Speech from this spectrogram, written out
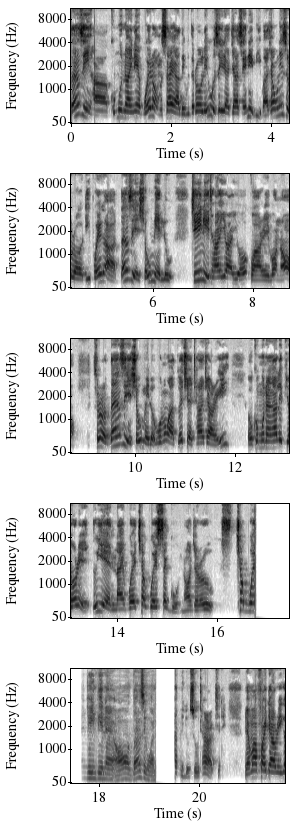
တန်းစင်ဟာကုမွန်နိုင်နဲ့ပွဲတော်မဆက်ရသေးဘူးတော်တော်လေးကိုစိတ်ဓာတ်ကြဆင်းနေပြီဘာကြောင့်လဲဆိုတော့ဒီပွဲကတန်းစင်ရှုံးမယ်လို့ချင်းနေထားရရောကွာတယ်ပေါ့နော်ဆိုတော့တန်းစင်ရှုံးမယ်လို့အကုန်လုံးကတွက်ချက်ထားကြတယ်ဟိုကုမွန်နိုင်ကလည်းပြောတယ်သူ့ရဲ့နိုင်ပွဲ6ပွဲဆက်ကိုเนาะကျွန်တော်တို့6ပွဲချင်းတင်နိုင်အောင်တန်းစင်က တ်ပြီလို့ဆိုထားတာဖြစ်တယ်။မြန်မာဖိုက်တာတွေက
